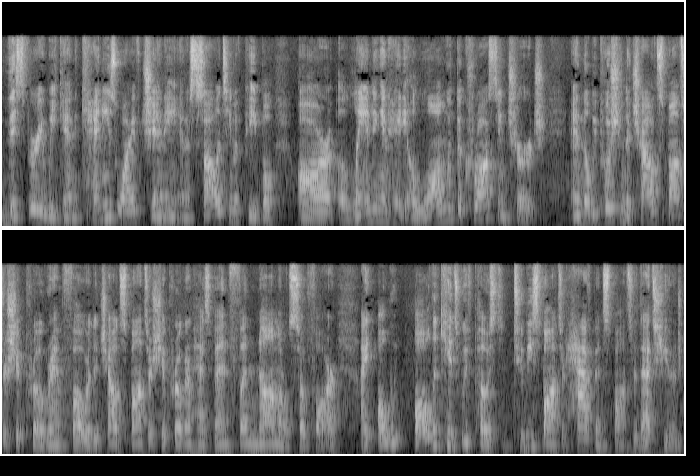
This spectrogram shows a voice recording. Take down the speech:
this very weekend, Kenny's wife Jenny and a solid team of people are landing in Haiti along with the Crossing Church and they'll be pushing the child sponsorship program forward. The child sponsorship program has been phenomenal so far. I, all, all the kids we've posted to be sponsored have been sponsored. That's huge.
